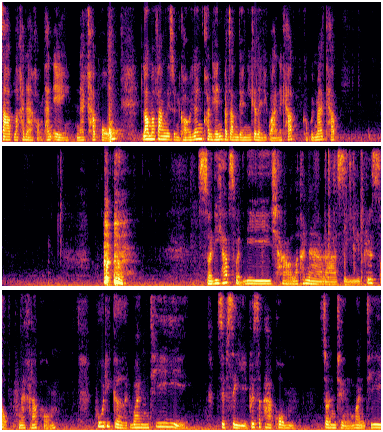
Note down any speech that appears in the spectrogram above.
ทราบลัคนาของท่านเองนะครับผม เรามาฟังในส่วนของเรื่องคอนเทนต์ประจำเดือนนี้กันเลยดีกว่านะครับ ขอบคุณมากครับ สวัสดีครับ สวัสดีชาวลัคนาราศีพฤษภนะครับผม ผู้ที่เกิดวันที่ 14 พฤษภาคม จนถึงวันที่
